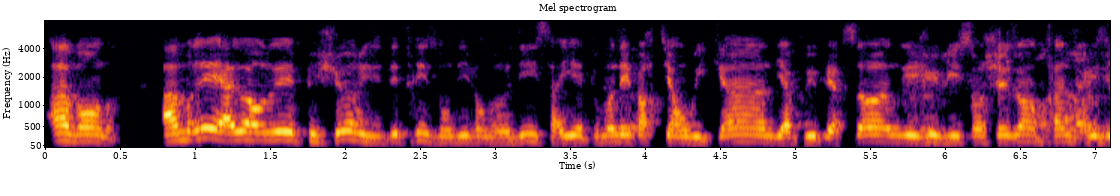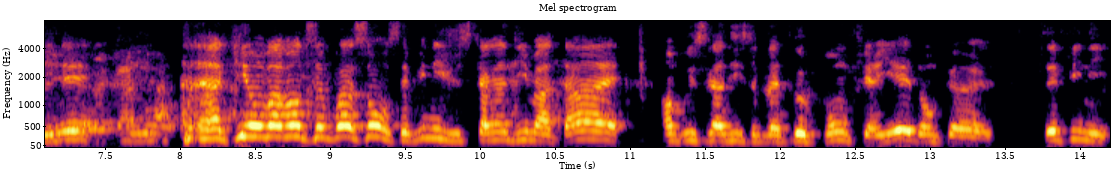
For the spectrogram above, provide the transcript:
à vendre. Amré, alors les pêcheurs, ils étaient tristes. Ils ont dit vendredi, ça y est, tout le monde est parti en week-end, il n'y a plus personne. Les juifs, ils sont chez eux en train de cuisiner. À qui on va vendre ce poisson? C'est fini jusqu'à lundi matin. En plus, lundi, ça doit être le pont férié, donc euh, c'est fini.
